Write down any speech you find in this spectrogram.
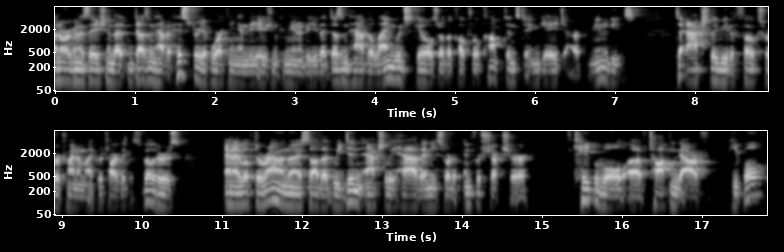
an organization that doesn't have a history of working in the Asian community, that doesn't have the language skills or the cultural competence to engage our communities, to actually be the folks who are trying to micro target as voters. And I looked around and I saw that we didn't actually have any sort of infrastructure capable of talking to our people,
